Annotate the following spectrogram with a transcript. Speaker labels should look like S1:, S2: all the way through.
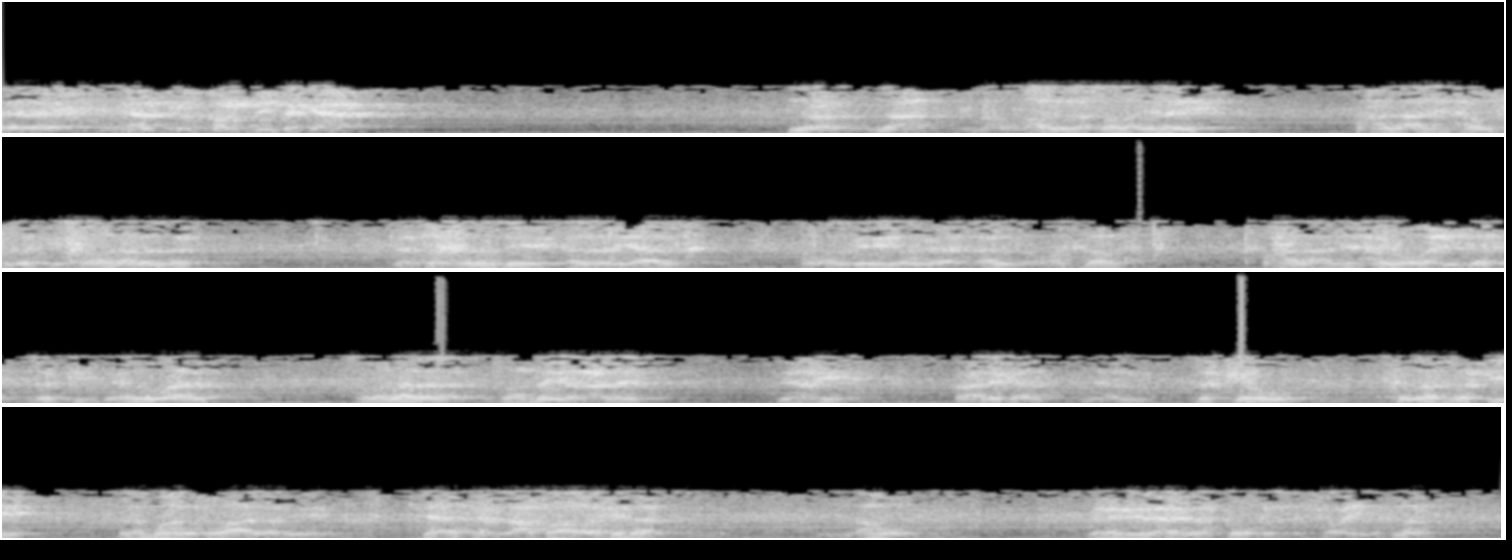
S1: آه، هل في القرض زكاة؟
S2: نعم نعم مع القرض اذا صار إليك وحال عليه الحول تزكيه سواء مالا لك. إذا صار زيت 1000 ريال أو 2000 أو 100000 أو أكثر وحال عليه الحول وهو عندك تزكيه لأنه مالك. صار مالا لك صار دينا عليك لأخيك. فعليك ان تزكيه كما تزكي الأموال الأخرى التي جاءتك بالعطاء والهبه أو غير ذلك من الطرق الشرعية. نعم.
